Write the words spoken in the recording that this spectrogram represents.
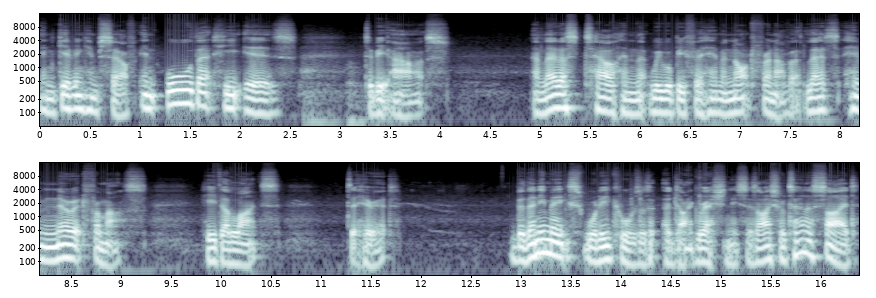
in giving himself in all that he is to be ours. And let us tell him that we will be for him and not for another. Let him know it from us. He delights to hear it. But then he makes what he calls a, a digression. He says, I shall turn aside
